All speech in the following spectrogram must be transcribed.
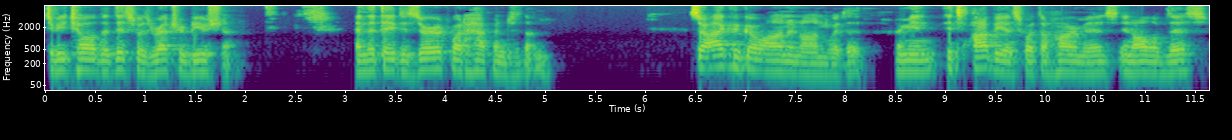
to be told that this was retribution and that they deserved what happened to them. So I could go on and on with it. I mean, it's obvious what the harm is in all of this.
